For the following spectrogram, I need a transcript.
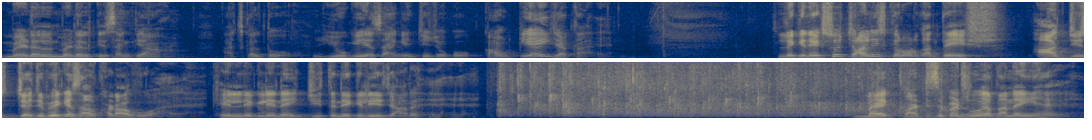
मेडल मेडल की संख्या आजकल तो युग ही ऐसा है कि इन चीज़ों को काउंट किया ही जाता है। लेकिन 140 करोड़ का देश आज जिस जज्बे के साथ खड़ा हुआ है खेलने के लिए नहीं, जीतने के लिए जा रहे हैं। मैं एक पार्टिसिपेंट्स हूँ, ऐसा नहीं है।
